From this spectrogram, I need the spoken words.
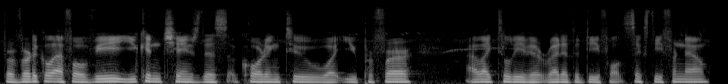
For vertical FOV, you can change this according to what you prefer. I like to leave it right at the default 60 for now.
